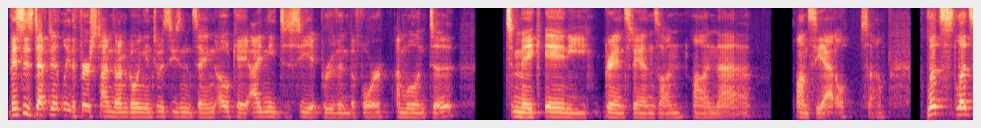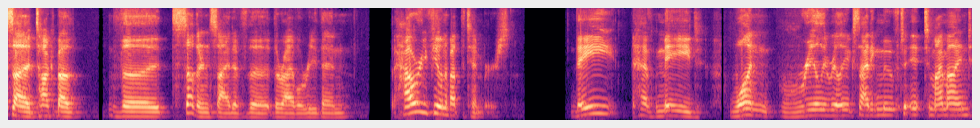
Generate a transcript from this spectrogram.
this is definitely the first time that I'm going into a season saying, okay, I need to see it proven before I'm willing to to make any grandstands on on uh, on Seattle. So let's let's uh, talk about the southern side of the the rivalry then how are you feeling about the timbers they have made one really really exciting move to to my mind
